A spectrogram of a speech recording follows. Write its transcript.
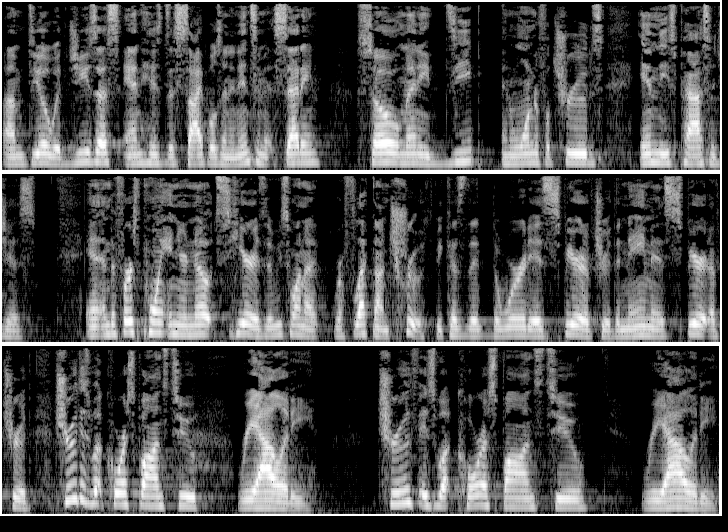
um, deal with Jesus and his disciples in an intimate setting. So many deep and wonderful truths in these passages. And, and the first point in your notes here is that we just want to reflect on truth because the, the word is spirit of truth. The name is spirit of truth. Truth is what corresponds to reality. Truth is what corresponds to reality.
